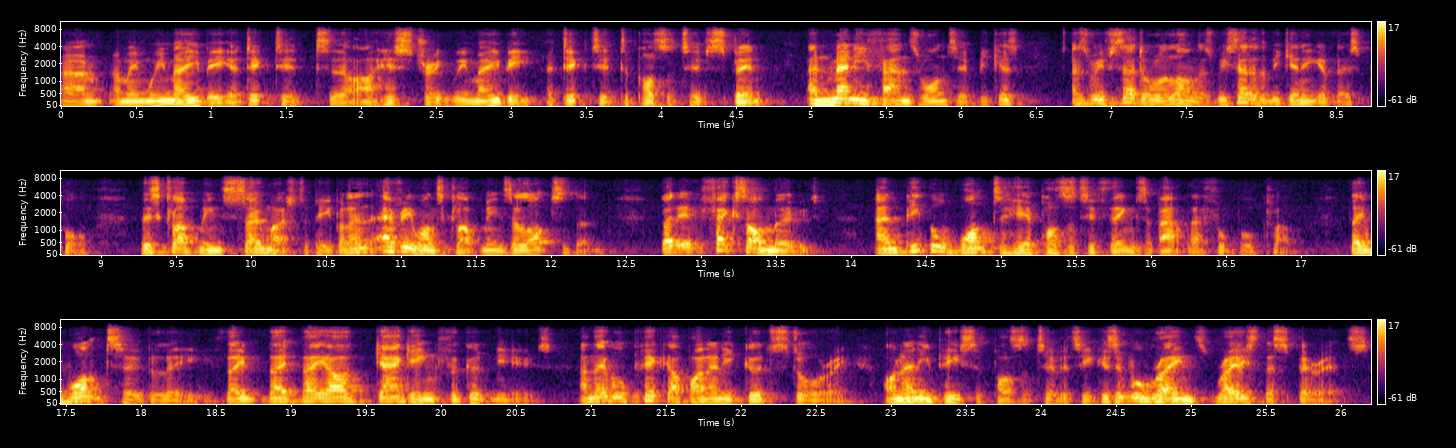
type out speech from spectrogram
Um, I mean, we may be addicted to our history, we may be addicted to positive spin, and many fans want it because as we've said all along, as we said at the beginning of this, Paul, this club means so much to people, and everyone's club means a lot to them. But it affects our mood, and people want to hear positive things about their football club. They want to believe. They, they, they are gagging for good news, and they will pick up on any good story, on any piece of positivity, because it will raise, raise their spirits.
